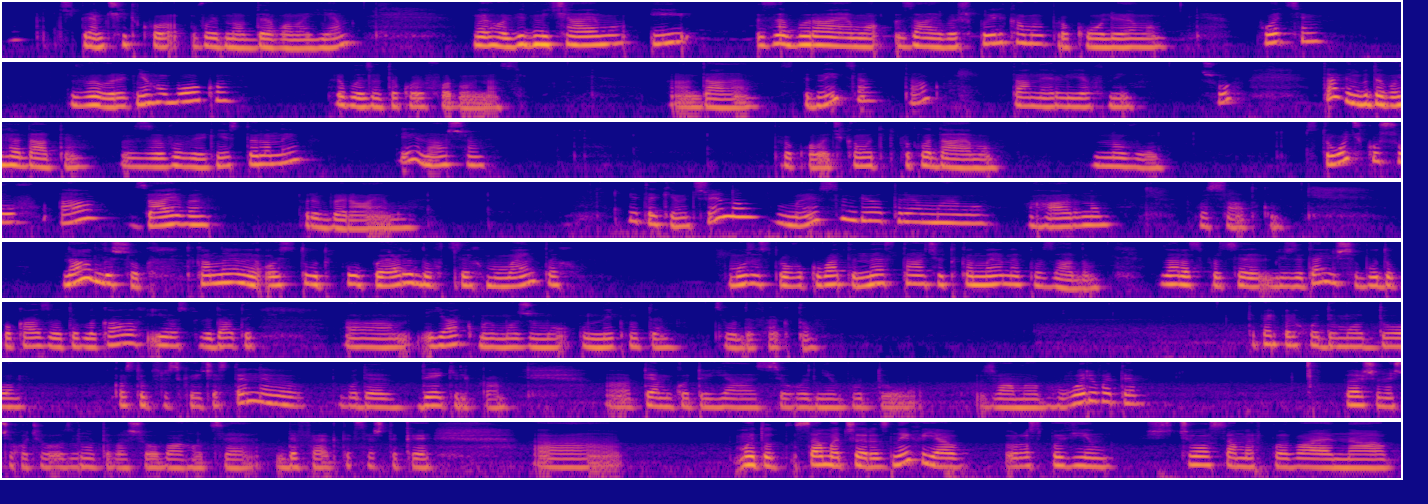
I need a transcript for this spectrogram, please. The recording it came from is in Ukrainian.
Тут прям чітко видно, де воно є. Ми його відмічаємо і забираємо зайве шпильками, проколюємо. Потім з виворотнього боку, приблизно такої форми у нас дана спідниця, так, даний рельєфний шов. Так він буде виглядати з виворотньої сторони і наша проколочка. Ми тут прокладаємо нову строчку шов, а зайве прибираємо. І таким чином ми собі отримуємо гарну посадку. Надлишок тканини ось тут попереду, в цих моментах, може спровокувати нестачу тканини позаду. Зараз про це більш детальніше буду показувати в лекалах і розповідати, як ми можемо уникнути цього дефекту. Тепер переходимо до конструкторської частини. Буде декілька тем, котрі я сьогодні буду з вами обговорювати. Перше, на що хочу звернути вашу увагу, це дефекти. Все ж таки, ми тут саме через них я розповім, що саме впливає на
